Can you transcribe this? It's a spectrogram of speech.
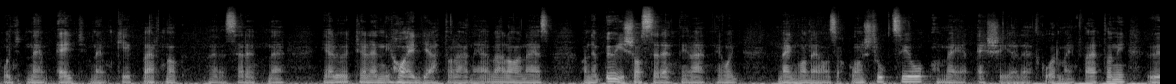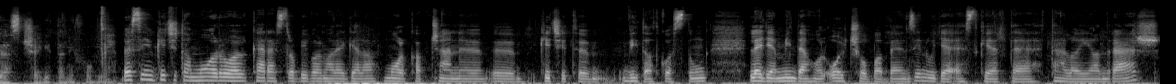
hogy nem egy, nem két pártnak szeretne jelöltje lenni, ha egyáltalán elvállalná ezt, hanem ő is azt szeretné látni, hogy megvan-e az a konstrukció, amely esélye lehet kormányt váltani, ő ezt segíteni fogja. Beszéljünk kicsit a MOL-ról, Kárász Robival ma reggel a MOL kapcsán ö, ö, kicsit ö, vitatkoztunk. Legyen mindenhol olcsóbb a benzin, ugye ezt kérte Tálai András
